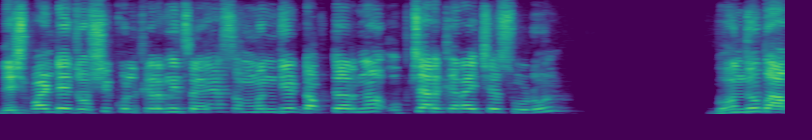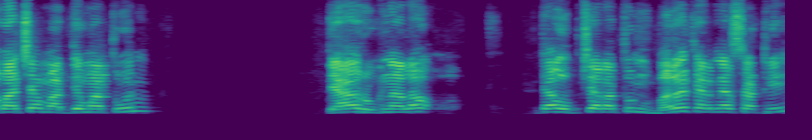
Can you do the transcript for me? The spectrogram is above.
देशपांडे जोशी कुलकर्णीच संबंधित डॉक्टरनं उपचार करायचे सोडून भोंदू बाबाच्या माध्यमातून त्या रुग्णाला त्या उपचारातून बरं करण्यासाठी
